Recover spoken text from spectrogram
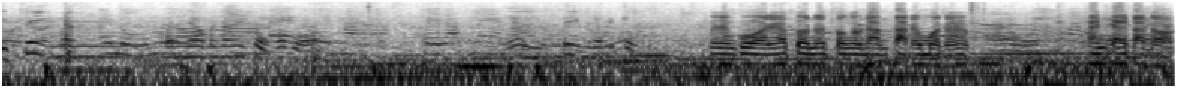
อีกซีกมันไอ้หนูมันยังมันยังไม่สุกครับผมไปรับแม่เนี่ยมาอีกซีกมันยังไม่สุกไม่ต้องกลัวนะครับตรงนั้นตรงดำๆตัดเอาหมดนะครับอ่าผมทางไกลตัดออก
